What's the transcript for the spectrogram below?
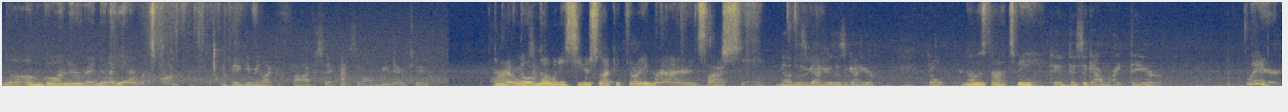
No, I'm going there right now. Yeah, I'm at spawn. Okay, give me like five seconds and I'll be there too. Alright, I'm well, nobody's here, so I could throw you my iron slash C. No, there's a guy here. There's a guy here. Don't. No, it's not. It's me. Dude, there's a guy right there. Where?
